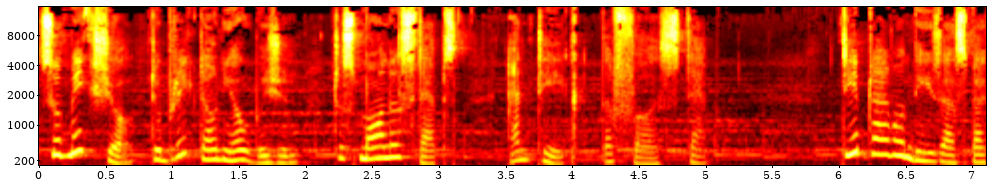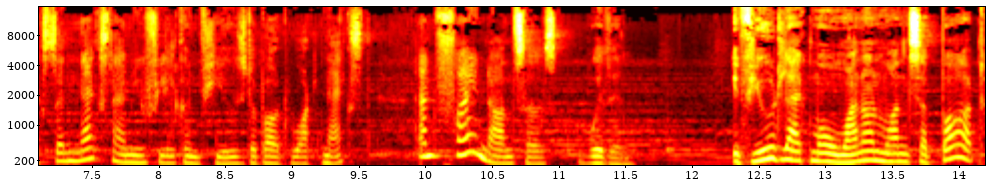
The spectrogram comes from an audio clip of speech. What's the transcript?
So make sure to break down your vision to smaller steps and take the first step. Deep dive on these aspects the next time you feel confused about what next and find answers within. If you'd like more one on one support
